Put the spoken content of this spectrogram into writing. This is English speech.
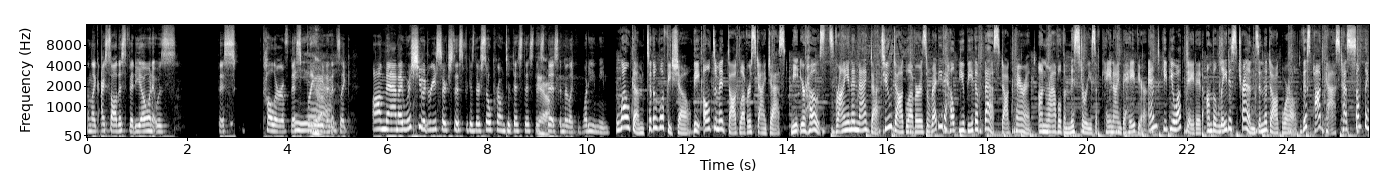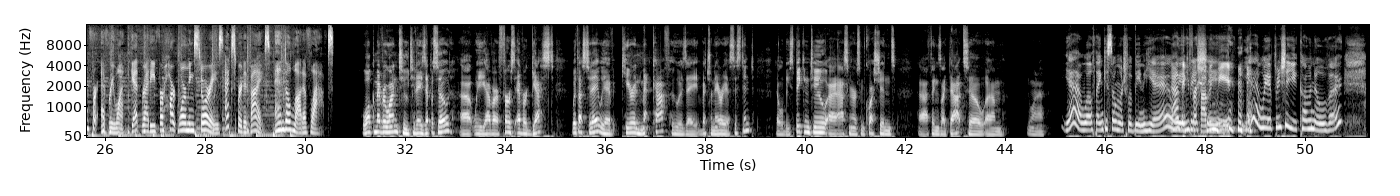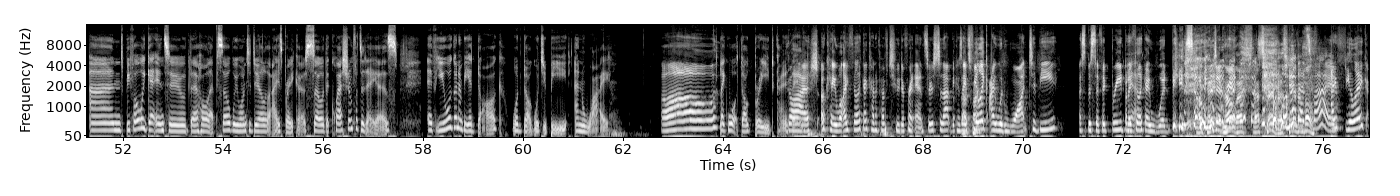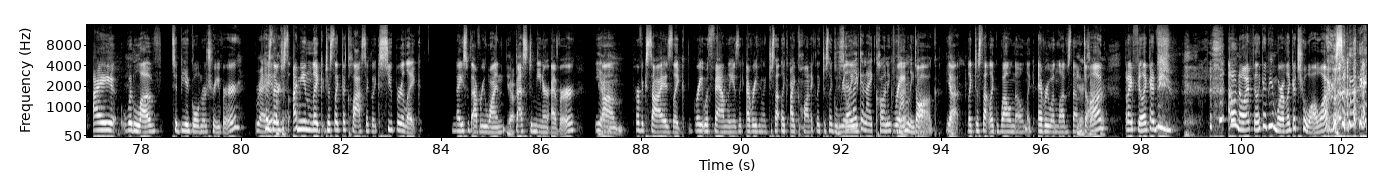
And like I saw this video and it was this color of this breed Yeah. and it's like, oh man, I wish you had researched this because they're so prone to this, this, this, Yeah. this. And they're like, what do you mean? Welcome to the Woofy Show, the ultimate dog lovers digest. Meet your hosts, Brian and Magda, two dog lovers ready to help you be the best dog parent, unravel the mysteries of canine behavior, and keep you updated on the latest trends in the dog world. This podcast has something for everyone. Get ready for heartwarming stories, expert advice, and a lot of laughs. Welcome, everyone, to today's episode. Uh, we have our first ever guest with us today. We have Kieran Metcalf, who is a veterinary assistant that we'll be speaking to, uh, asking her some questions, uh, things like that. So, um, if you want to. Yeah, well, thank you so much for being here. Yeah, thank you for having me. yeah, we appreciate you coming over. And before we get into the whole episode, we want to do a little icebreaker. So the question for today is if you were going to be a dog, what dog would you be and why? Oh Like what dog breed kind of thing? gosh. Okay. Well, I feel like I kind of have two different answers to that because That's I feel fine. like I would want to be a specific breed, but I feel like I would be something Okay, different. no, that's, that's good. Let's hear them That's both. fine. I feel like I would love to be a golden retriever. Right. Because they're Okay. just, I mean, like, just like the classic, like, super, like, nice with everyone, Yeah. best demeanor ever. Yeah. Um, perfect size, like, great with families, like, everything, like, just that, like, iconic, like, just like They're really like an iconic great family dog. Yeah. Like, just that, like, well known, like, everyone loves them Yeah, dog. exactly. But I feel like I'd be, I don't know, I feel like I'd be more of like a chihuahua or something.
